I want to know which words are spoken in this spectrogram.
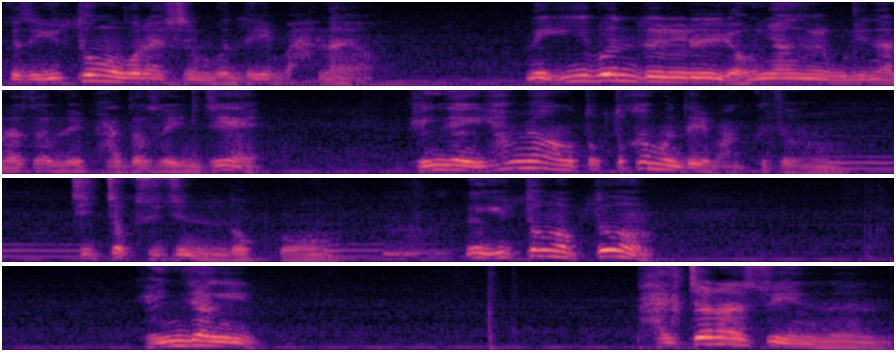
그래서 유통업을 하시는 분들이 많아요. 근데 이분들 영향을 우리나라 사람들이 받아서인지 굉장히 현명하고 똑똑한 분들이 많거든. 음. 지적 수준도 높고. 그러니까 유통업도 굉장히 발전할 수 있는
